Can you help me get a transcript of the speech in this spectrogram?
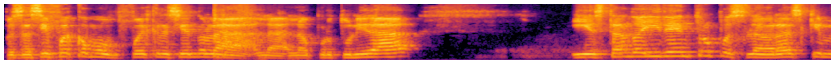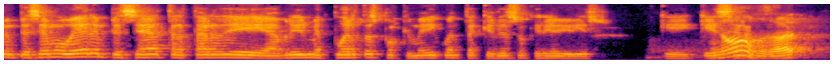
pues así fue como fue creciendo la, la, oportunidad. Y estando ahí dentro, pues la verdad es que me empecé a mover, empecé a tratar de abrirme puertas porque me di cuenta que de eso quería vivir no, pues ahora,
